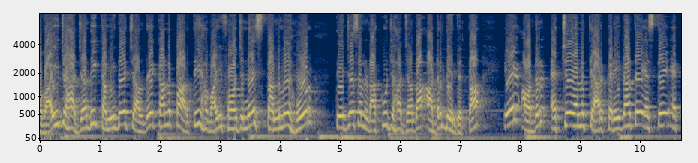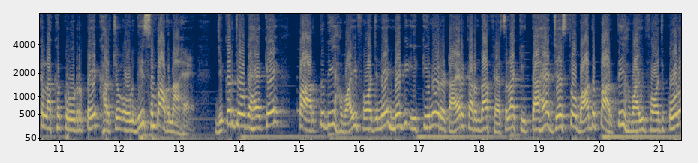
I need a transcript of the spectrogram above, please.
ਹਵਾਈ ਜਹਾਜ਼ਾਂ ਦੀ ਕਮੀ ਦੇ ਚੱਲਦੇ ਕੱਲ ਭਾਰਤੀ ਹਵਾਈ ਫੌਜ ਨੇ 97 ਹੋਰ ਤੇਜਸ ਲੜਾਕੂ ਜਹਾਜ਼ਾਂ ਦਾ ਆਰਡਰ ਦੇ ਦਿੱਤਾ। ਇਹ ਆਰਡਰ HAL ਤਿਆਰ ਕਰੇਗਾ ਤੇ ਇਸ ਤੇ 1 ਲੱਖ ਕਰੋੜ ਰੁਪਏ ਖਰਚ ਹੋਣ ਦੀ ਸੰਭਾਵਨਾ ਹੈ। ਜ਼ਿਕਰਯੋਗ ਹੈ ਕਿ ਭਾਰਤ ਦੀ ਹਵਾਈ ਫੌਜ ਨੇ ਮਿਗ 21 ਨੂੰ ਰਿਟਾਇਰ ਕਰਨ ਦਾ ਫੈਸਲਾ ਕੀਤਾ ਹੈ, ਜਿਸ ਤੋਂ ਬਾਅਦ ਭਾਰਤੀ ਹਵਾਈ ਫੌਜ ਕੋਲ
